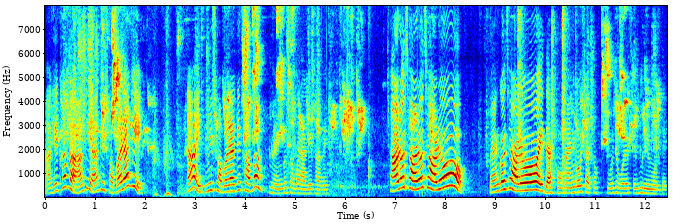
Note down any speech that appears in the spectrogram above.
আগে খাবা? আগে আগে, সবার আগে? তাই, তুমি সবার আগে খাবা? ম্যাঙ্গো সবার আগে খাবে। ছাড়ো ছাড়ো ছাড়ো! ম্যাঙ্গো ছাড়ো! এই দেখো, ম্যাঙ্গো দেখো বসে পড়েছে ঝুড়ির মধ্যে।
